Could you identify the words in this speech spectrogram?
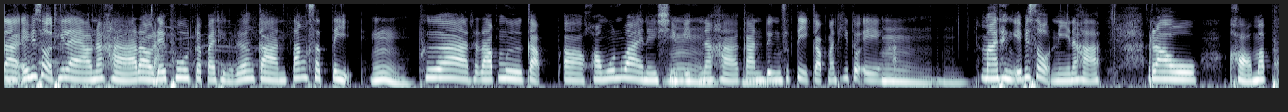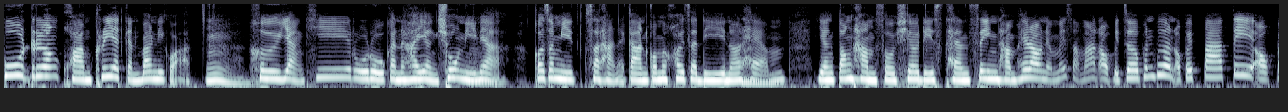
จาก episode ที่แล้วนะคะ เราได้พูดกันไปถึงเรื่องการตั้งสติอืมเพื่อรับมือกับเอ่อความวุ่นวายในชีวิตอืมนะคะ การดึงสติกลับมาที่ตัวเองอืมค่ะอืมมาถึง episode นี้นะคะ เราขอมาพูดเรื่องความเครียดกันบ้างดีกว่าอืมคืออย่างที่รู้ๆกันนะคะ อย่างช่วงนี้เนี่ยก็จะมีสถานการณ์ก็ไม่ค่อยจะดีเนาะแถม ยังต้องทำโซเชียลดิส a ทนซิ่งทำให้เราเนี่ยไม่สามารถออกไปเจอเพื่อนๆ ออกไปปาร์ตี้ ออกไป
